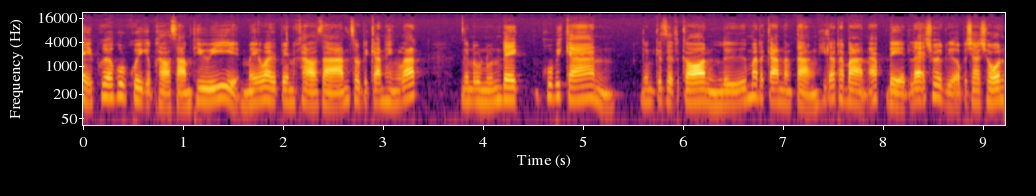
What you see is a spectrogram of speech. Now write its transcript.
น์เพื่อพูดคุยกับข่าว 3 ทีวี ไม่ว่าจะเป็นข่าวสารสวัสดิการแห่งรัฐ เงินอุดหนุนเด็ก ผู้พิการ เงินเกษตรกร หรือมาตรการต่างๆ ที่รัฐบาลอัปเดตและช่วยเหลือประชาชน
